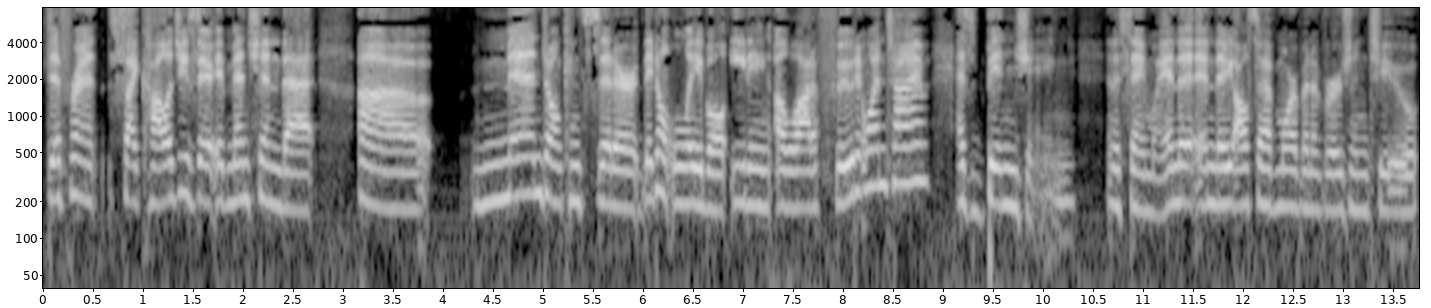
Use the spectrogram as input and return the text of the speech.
different psychologies. There, it mentioned that uh, men don't consider they don't label eating a lot of food at one time as binging in the same way, and the, and they also have more of an aversion to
